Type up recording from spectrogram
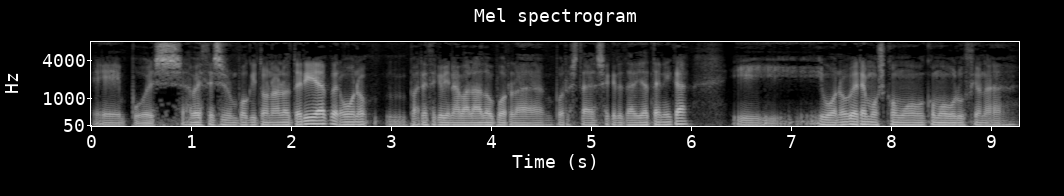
eh, pues a veces es un poquito una lotería, pero bueno, parece que viene avalado por, la, por esta Secretaría Técnica y, y bueno, veremos cómo, cómo evoluciona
